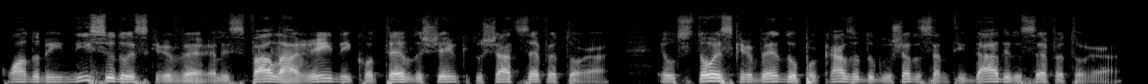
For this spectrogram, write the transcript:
quando no início do escrever, eles falam, Hareini Kotev L'Shem Kitushat Sefer Torah. Eu estou escrevendo por causa do Gusha da santidade do Sefer Torah.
